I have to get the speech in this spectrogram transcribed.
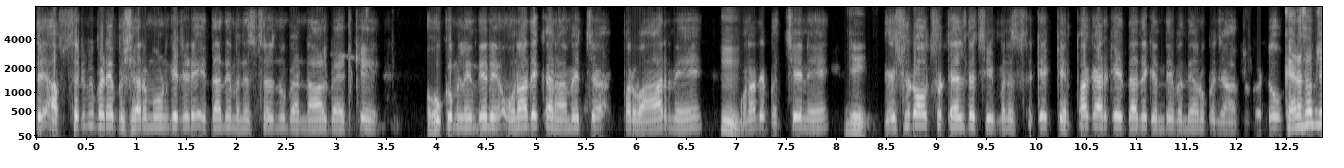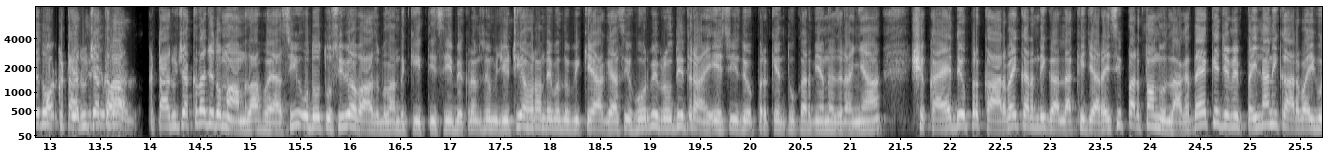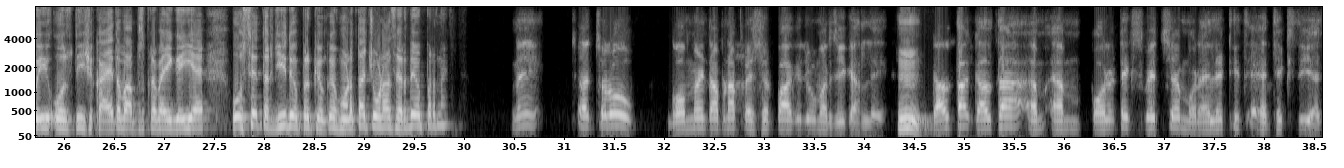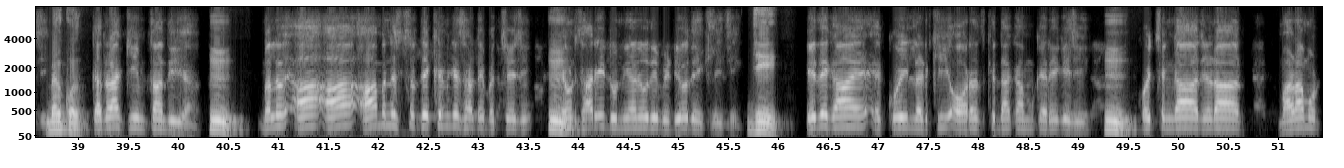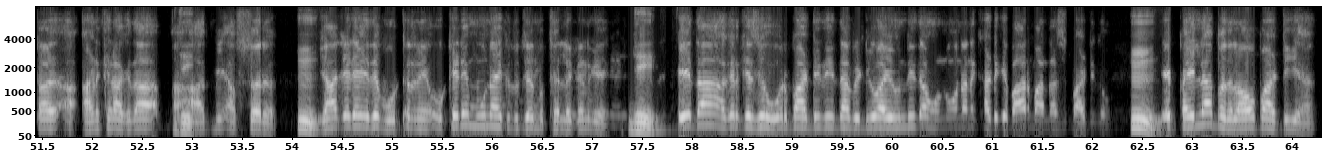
ਤੇ ਅਫਸਰ ਵੀ ਬੜੇ ਬੇਸ਼ਰਮ ਹੋਣਗੇ ਜਿਹੜੇ ਇਦਾਂ ਦੇ ਮਿਨਿਸਟਰਸ ਨੂੰ ਨਾਲ ਬੈਠ ਕੇ ਹੁਕਮ ਲੈਂਦੇ ਨੇ ਉਹਨਾਂ ਦੇ ਘਰਾਂ ਵਿੱਚ ਪਰਿਵਾਰ ਨੇ ਉਹਨਾਂ ਦੇ ਬੱਚੇ ਨੇ। ਜੀ। They should also tell the chief minister ਕਿ ਕਿਰਪਾ ਕਰਕੇ ਇਦਾਂ ਦੇ ਗੰਦੇ ਬੰਦਿਆਂ ਨੂੰ ਪੰਜਾਬ ਤੋਂ ਕੱਢੋ। ਖੈਰਾ ਸਾਹਿਬ ਜਦੋਂ ਕਟਾਰੂ ਚੱਕ ਦਾ ਕਟਾਰੂ ਚੱਕ ਦਾ ਜਦੋਂ ਮਾਮਲਾ ਹੋਇਆ ਸੀ ਉਦੋਂ ਤੁਸੀਂ ਵੀ ਆਵਾਜ਼ ਬੁਲੰਦ ਕੀਤੀ ਸੀ। ਬਿਕਰਮ ਸਿੰਘ ਮਜੀਠੀਆ ਹੋਰਾਂ ਦੇ ਵੱਲੋਂ ਵੀ ਕਿਹਾ ਗਿਆ ਸੀ। ਹੋਰ ਵੀ ਵਿਰੋਧੀ ਧਿਰਾਂ ਇਸ ਚੀਜ਼ ਦੇ ਉੱਪਰ ਕਿੰਤੂ ਕਰਦੀਆਂ ਨਜ਼ਰ ਆਈਆਂ। ਸ਼ਿਕਾਇਤ ਦੇ ਉੱਪਰ ਕਾਰਵਾਈ ਕਰਨ ਦੀ ਗੱਲ ਆਖੀ ਜਾ ਰਹੀ ਸੀ ਪਰ ਤੁਹਾਨੂੰ ਲੱਗਦਾ ਹੈ ਕਿ ਜਿਵੇਂ ਪਹਿਲਾਂ ਨਹੀਂ ਕਾਰਵਾਈ ਹੋਈ ਉਸ ਦੀ ਸ਼ਿਕਾਇਤ ਵਾਪਸ ਕਰਵਾਈ ਗਈ ਹੈ। ਉਸੇ ਤਰਜੀਹ ਦੇ ਉੱਪਰ ਕਿਉਂਕਿ ਹੁਣ ਤਾਂ ਚੋਣਾਂ ਸਿਰ ਦੇ ਉੱਪਰ ਨੇ। ਨਹੀਂ ਚਲੋ ਗਵਰਨਮੈਂਟ ਆਪਣਾ ਪ੍ਰੈਸ਼ਰ ਪਾ ਕੇ ਜੋ ਮਰਜ਼ੀ ਕਰ ਲੇ। ਗੱਲ ਤਾਂ ਗੱਲ ਤਾਂ ਪੋਲਿਟਿਕਸ ਵਿੱਚ ਮੋਰੈਲਿਟੀ ਤੇ ਐਥਿਕਸ ਦੀ ਆ ਜੀ। ਕਦਰਾਂ ਕੀਮਤਾਂ ਦੀ ਆ। ਮਤਲਬ ਆ ਆ ਆ ਮਿਨਿਸਟਰ ਦੇਖਣਗੇ ਸਾਡੇ ਬੱਚੇ ਜੀ। ਹੁਣ ਸਾਰੀ ਦੁਨੀਆ ਨੇ ਉਹਦੀ ਵੀਡੀਓ ਦੇਖ ਲਈ ਜੀ। ਜੀ। ਇਹਦੇ ਗਾਂ ਕੋਈ ਲੜਕੀ ਔਰਤ ਕਿੱਦਾਂ ਕੰਮ ਕਰੇਗੀ ਜੀ? ਕੋਈ ਚੰਗਾ ਜਿਹੜਾ ਮਾੜਾ ਮੋਟਾ ਅਣਖ ਰੱਖਦਾ ਆ-। ਆਦਮੀ ਅਫਸਰ ਜਾਂ ਜਿਹੜੇ ਇਹਦੇ ਵੋਟਰ ਨੇ ਉਹ ਕਿਹੜੇ ਮੂੰਹ ਨਾਲ ਇੱਕ ਦੂਜੇ ਦੇ ਮੁੱਥੇ ਲੱਗਣਗੇ? ਜੀ। ਇਹ ਤਾਂ ਅਗਰ ਕਿਸੇ ਹੋਰ ਪਾਰਟੀ ਦੀ ਇਦਾਂ ਵੀਡੀਓ ਆਈ ਹੁੰਦੀ ਤਾਂ ਹੁਣ ਉਹਨਾਂ ਨੇ ਕੱਢ ਕੇ ਬਾਹਰ ਮਾਰਨਾ ਸੀ ਪਾਰਟੀ ਤੋਂ। ਇਹ ਪਹਿਲਾ ਬਦਲਾਅ ਪਾਰਟੀ ਆ।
